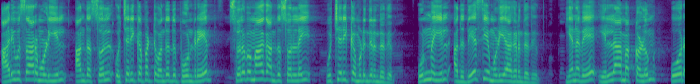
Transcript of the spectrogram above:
அறிவுசார் மொழியில் அந்த சொல் உச்சரிக்கப்பட்டு வந்தது போன்றே சுலபமாக அந்த சொல்லை உச்சரிக்க முடிந்திருந்தது. உண்மையில் அது தேசிய மொழியாக இருந்தது. எனவே எல்லா மக்களும் ஓர்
